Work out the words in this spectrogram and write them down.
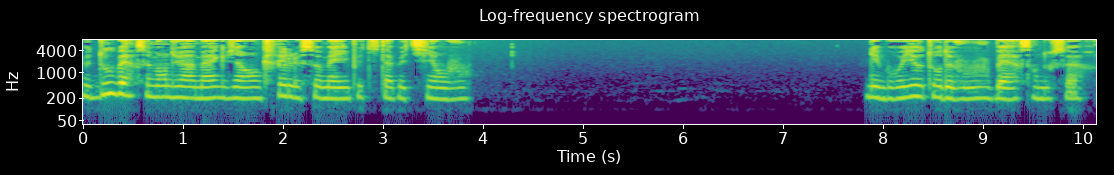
Le doux bercement du hamac vient ancrer le sommeil petit à petit en vous. Les bruits autour de vous vous bercent en douceur.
